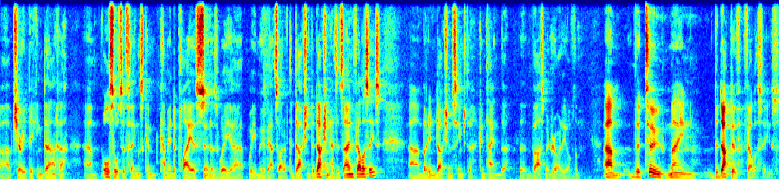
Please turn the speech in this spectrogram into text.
uh, cherry picking data. Um, all sorts of things can come into play as soon as we, uh, we move outside of deduction. Deduction has its own fallacies, um, but induction seems to contain the, the vast majority of them. Um, the two main deductive fallacies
